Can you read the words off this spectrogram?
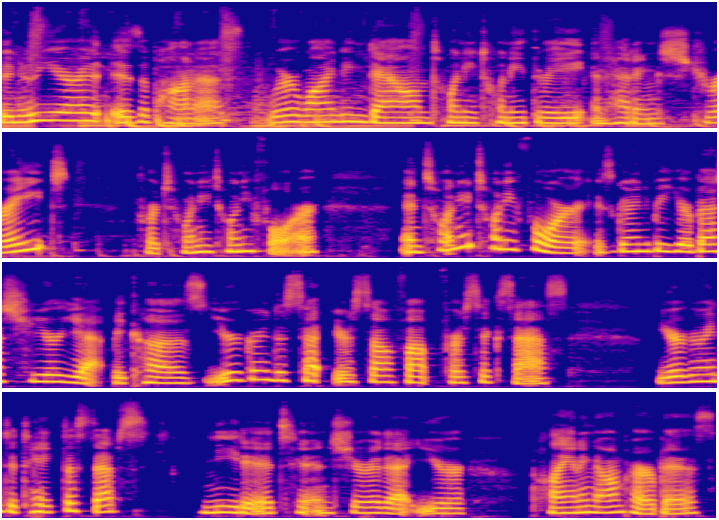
The new year is upon us. We're winding down 2023 and heading straight for 2024. And 2024 is going to be your best year yet because you're going to set yourself up for success. You're going to take the steps needed to ensure that you're planning on purpose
